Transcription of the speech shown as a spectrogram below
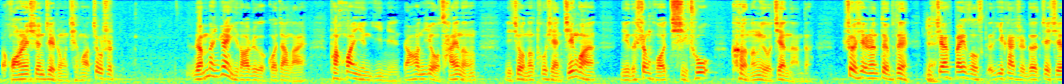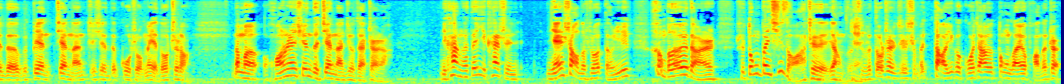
黄仁勋这种情况，就是。人们愿意到这个国家来，他欢迎移民。然后你有才能，你就能凸显。尽管你的生活起初可能有艰难的，这些人对不对？对 Jeff Bezos 一开始的这些的变艰难这些的故事，我们也都知道。那么黄仁勋的艰难就在这儿啊！你看看他一开始。年少的时候，等于恨不得有点是东奔西走啊，这个样子是不是？都是这什么到一个国家又动乱又跑到这儿？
